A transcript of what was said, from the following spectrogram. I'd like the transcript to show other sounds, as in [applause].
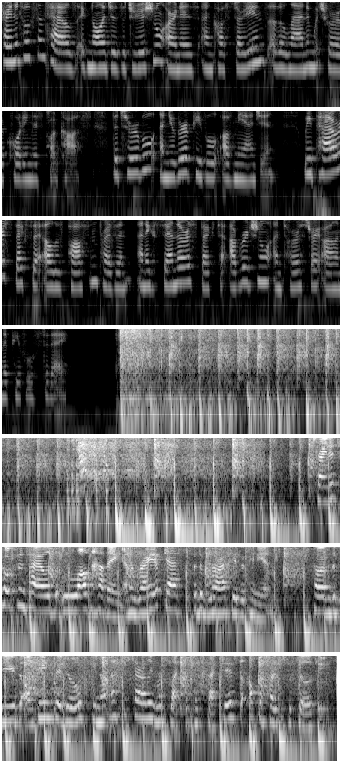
Trainer Talks and Tales acknowledges the traditional owners and custodians of the land in which we're recording this podcast, the Turrbal and Yugara people of Mianjin. We pay our respects to elders past and present and extend our respect to Aboriginal and Torres Strait Islander peoples today. Trainer Talks and Tales love having an array of guests with a variety of opinions. However, the views of the individuals do not necessarily reflect the perspectives of the host facilities.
